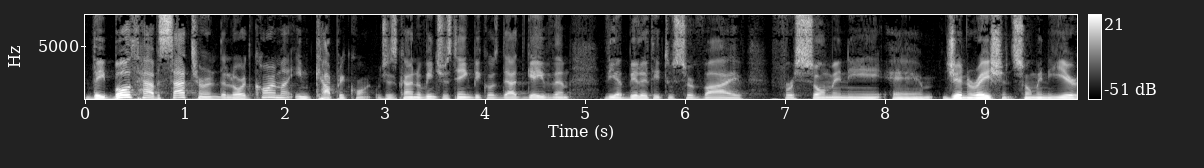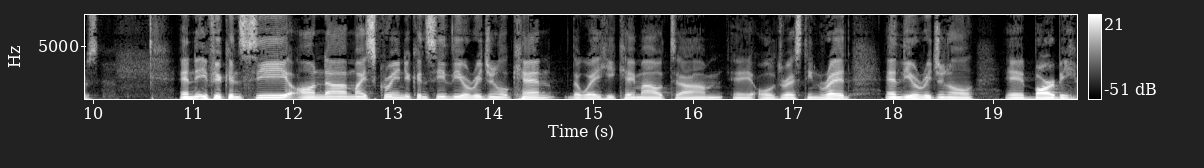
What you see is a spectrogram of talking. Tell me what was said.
they both have Saturn, the Lord Karma, in Capricorn, which is kind of interesting because that gave them the ability to survive for so many um, generations, so many years. And if you can see on uh, my screen, you can see the original Ken, the way he came out um, uh, all dressed in red, and the original uh, Barbie.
